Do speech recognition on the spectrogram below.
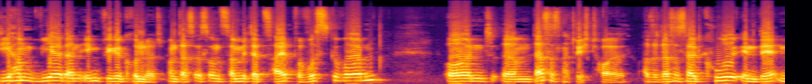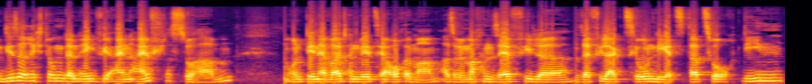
Die haben wir dann irgendwie gegründet und das ist uns dann mit der Zeit bewusst geworden. Und ähm, das ist natürlich toll. Also das ist halt cool, in, der, in dieser Richtung dann irgendwie einen Einfluss zu haben. Und den erweitern wir jetzt ja auch immer. Also wir machen sehr viele, sehr viele Aktionen, die jetzt dazu auch dienen,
